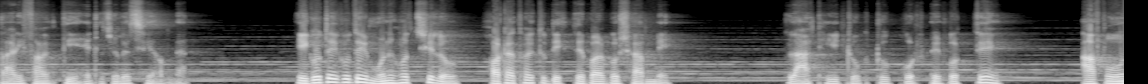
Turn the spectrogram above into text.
গাড়ি ফাঁক দিয়ে হেঁটে চলেছি আমরা। এগোতে এগোতেই মনে হচ্ছিল হঠাৎ হয়তো দেখতে পারব সামনে। লাঠি টুকটুক করতে করতে আপন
